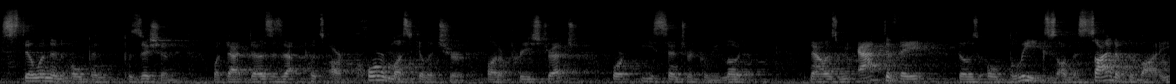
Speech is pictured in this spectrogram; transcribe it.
still in an open position. What that does is that puts our core musculature on a pre-stretch or eccentrically loaded. Now, as we activate those obliques on the side of the body,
